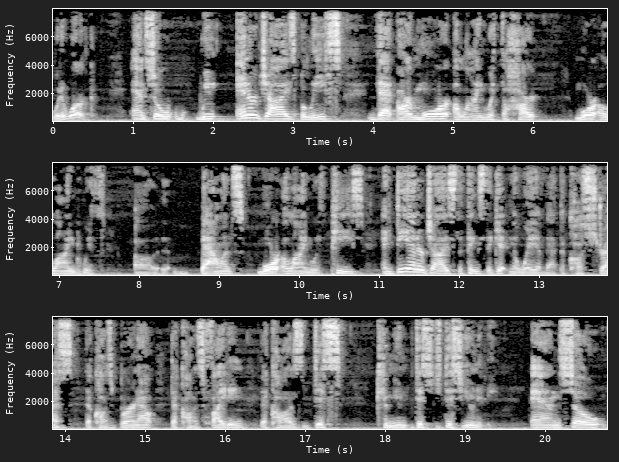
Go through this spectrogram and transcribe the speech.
Would it work? And so we energize beliefs that are more aligned with the heart, more aligned with uh, balance, more aligned with peace, and de energize the things that get in the way of that, that cause stress, that cause burnout, that cause fighting, that cause dis, commun- dis, disunity. And so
